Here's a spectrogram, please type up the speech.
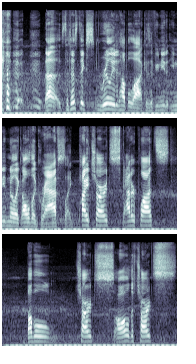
that statistics really did help a lot because if you need you need to know like all the graphs like pie charts scatter plots bubble charts all the charts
